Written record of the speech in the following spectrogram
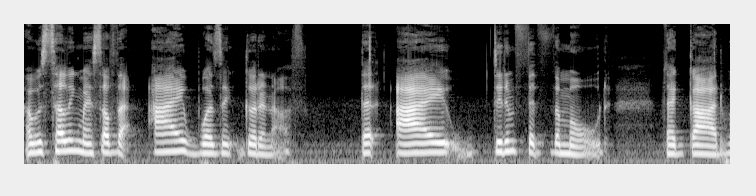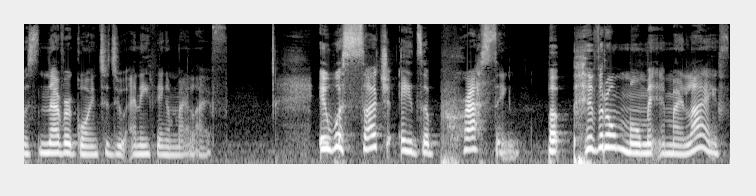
I was telling myself that I wasn't good enough, that I didn't fit the mold, that God was never going to do anything in my life. It was such a depressing but pivotal moment in my life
